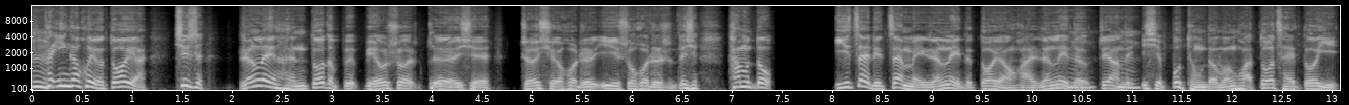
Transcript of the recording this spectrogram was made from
嗯它应该会有多元。其实人类很多的，比比如说呃一些哲学或者是艺术或者是那些，他们都一再的赞美人类的多元化，人类的嗯这样的一些不同的文化，多才多艺、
